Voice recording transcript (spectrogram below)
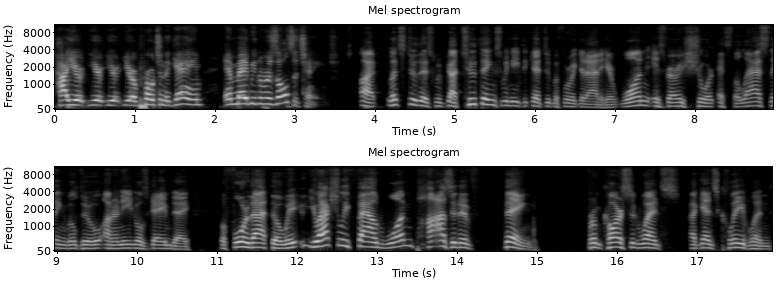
how you're you're you're, you're approaching the game, and maybe the results will change. All right, let's do this. We've got two things we need to get to before we get out of here. One is very short. It's the last thing we'll do on an Eagles game day. Before that, though, we you actually found one positive thing from Carson Wentz against Cleveland.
